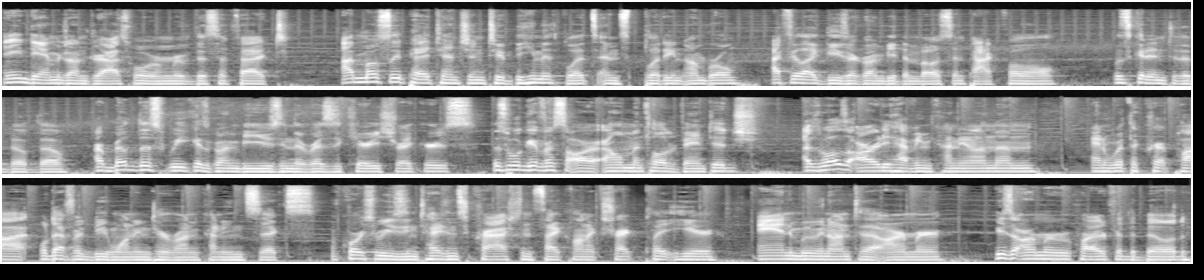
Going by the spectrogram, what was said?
Any damage on Drask will remove this effect. I'd mostly pay attention to Behemoth Blitz and Splitting Umbral. I feel like these are going to be the most impactful Let's get into the build though. Our build this week is going to be using the Rezakiri Strikers. This will give us our elemental advantage as well as already having cunning on them. And with the crit pot, we'll definitely be wanting to run cunning 6. Of course, we're using Titan's Crash and Cyclonic Strike Plate here. And moving on to the armor. The armor required for the build.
